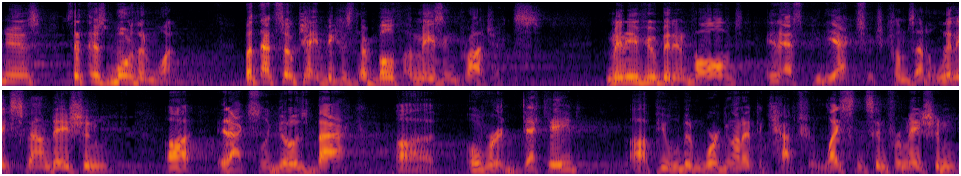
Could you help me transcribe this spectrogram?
news is that there's more than one. But that's okay because they're both amazing projects. Many of you have been involved in SPDX, which comes out of Linux Foundation. Uh, it actually goes back uh, over a decade. Uh, people have been working on it to capture license information.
